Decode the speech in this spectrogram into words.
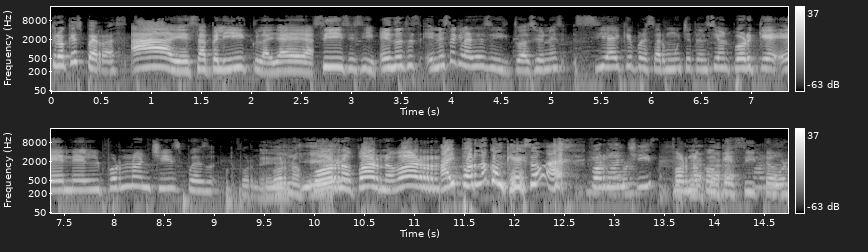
Creo que es Perras. Ah, esa película, ya, ya, ya. Sí, sí, sí. Entonces, en esta clase de situaciones sí hay que prestar mucha atención, porque en el pornonchis, pues, porno, ¿El porno, qué? porno, porno, porno, ¿Hay porno con queso? Ah, porno en chis. porno con quesito.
